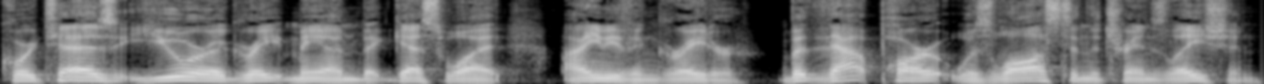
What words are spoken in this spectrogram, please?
Cortez, you are a great man, but guess what? I'm even greater. But that part was lost in the translation.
